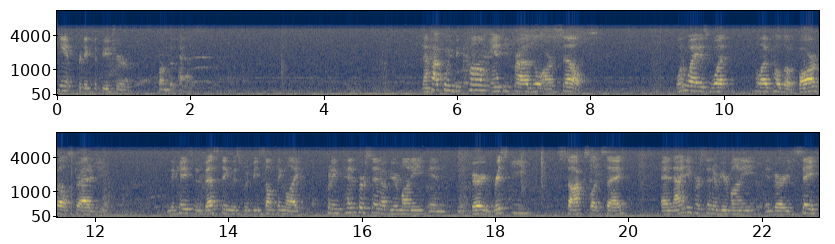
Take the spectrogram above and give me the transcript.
can't predict the future from the past. Now, how can we become anti-fragile ourselves? One way is what Taleb calls a barbell strategy. In the case of investing, this would be something like putting 10% of your money in very risky stocks, let's say, and 90% of your money in very safe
